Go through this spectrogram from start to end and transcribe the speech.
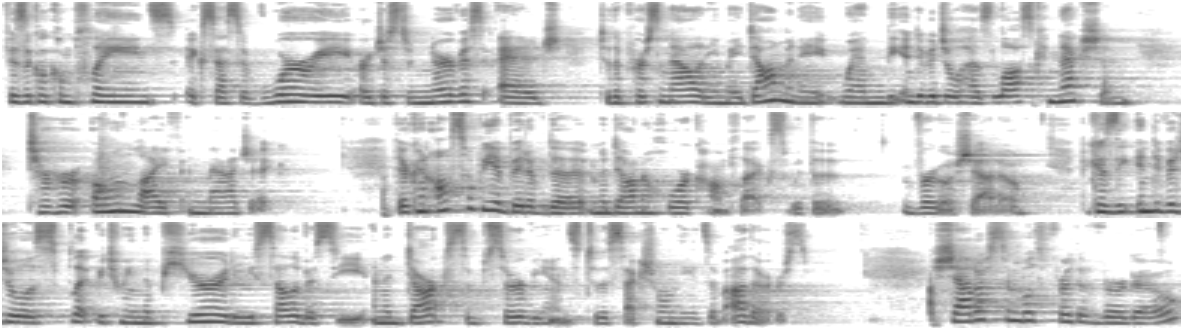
Physical complaints, excessive worry, or just a nervous edge to the personality may dominate when the individual has lost connection to her own life and magic. There can also be a bit of the Madonna whore complex with the Virgo shadow, because the individual is split between the purity, celibacy, and a dark subservience to the sexual needs of others. Shadow symbols for the Virgo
